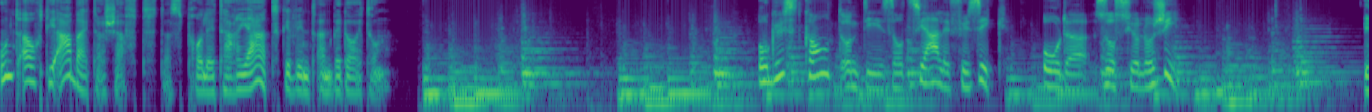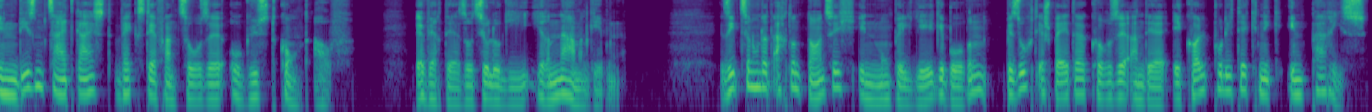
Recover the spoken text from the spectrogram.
Und auch die Arbeiterschaft, das Proletariat gewinnt an Bedeutung. Auguste Comte und die soziale Physik oder Soziologie. In diesem Zeitgeist wächst der Franzose Auguste Comte auf. Er wird der Soziologie ihren Namen geben. 1798 in Montpellier geboren, besucht er später Kurse an der École Polytechnique in Paris,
